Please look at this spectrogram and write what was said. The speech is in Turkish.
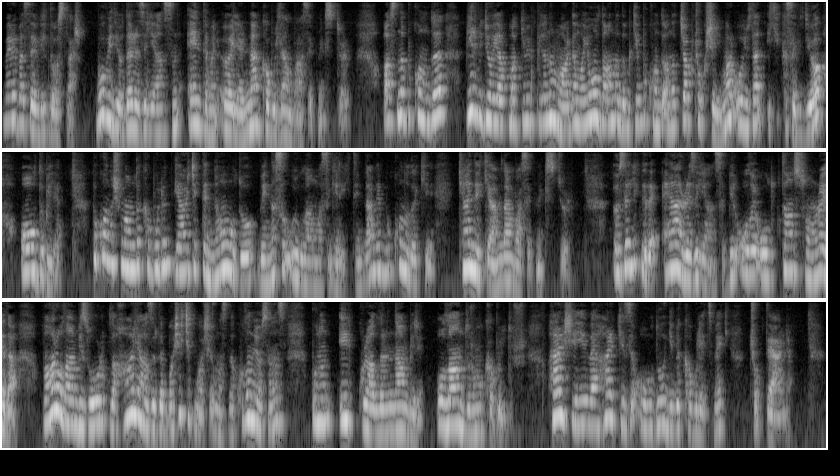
Merhaba sevgili dostlar. Bu videoda rezilyansın en temel öğelerinden kabulden bahsetmek istiyorum. Aslında bu konuda bir video yapmak gibi planım vardı ama yolda anladım ki bu konuda anlatacak çok şeyim var. O yüzden iki kısa video oldu bile. Bu konuşmamda kabulün gerçekte ne olduğu ve nasıl uygulanması gerektiğinden ve bu konudaki kendi hikayemden bahsetmek istiyorum. Özellikle de eğer rezilyansı bir olay olduktan sonra ya da var olan bir zorlukla hali hazırda başa çıkma aşamasında kullanıyorsanız bunun ilk kurallarından biri olan durumu kabuldür. Her şeyi ve herkesi olduğu gibi kabul etmek çok değerli.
